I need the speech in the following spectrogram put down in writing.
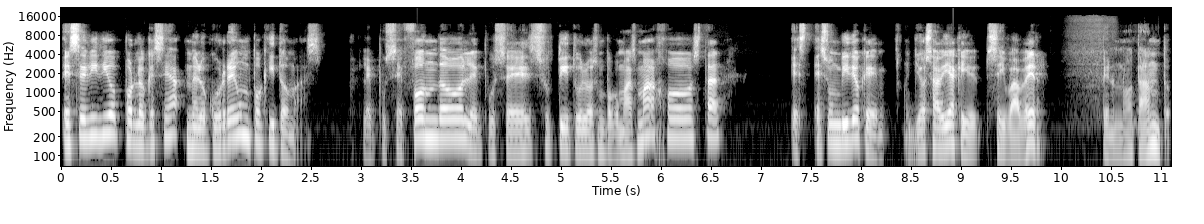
Ese vídeo, por lo que sea, me lo ocurre un poquito más. Le puse fondo, le puse subtítulos un poco más majos, tal. Es, es un vídeo que yo sabía que se iba a ver, pero no tanto.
